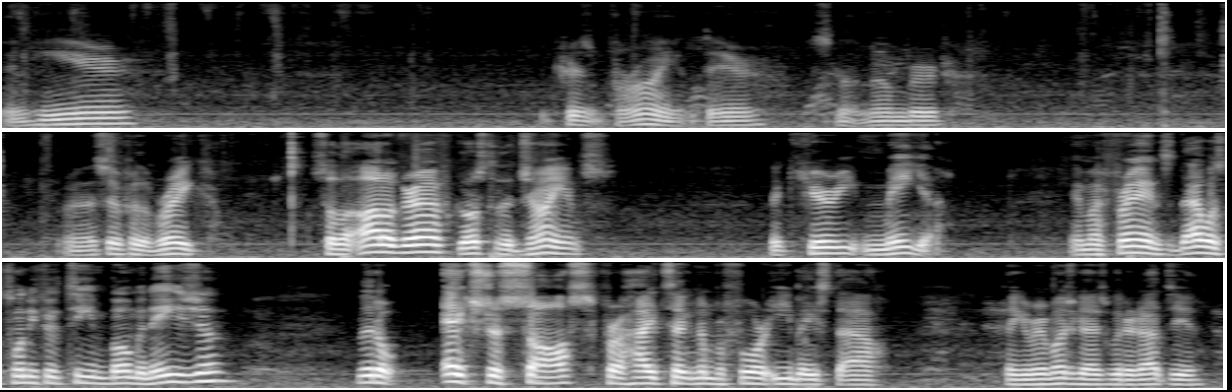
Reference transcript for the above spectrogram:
And here, Kris Bryant there. It's not numbered. that's it for the break. So the autograph goes to the Giants. The Keury Mella. And my friends, that was 2015 Bowman Asia. Little extra sauce for High Tek number four eBay style. Thank you very much, guys. We'll it out to you.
